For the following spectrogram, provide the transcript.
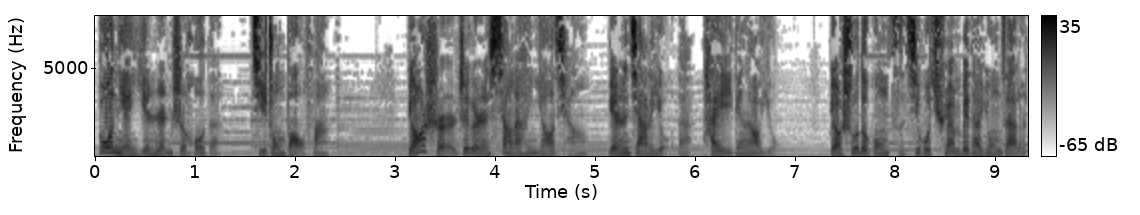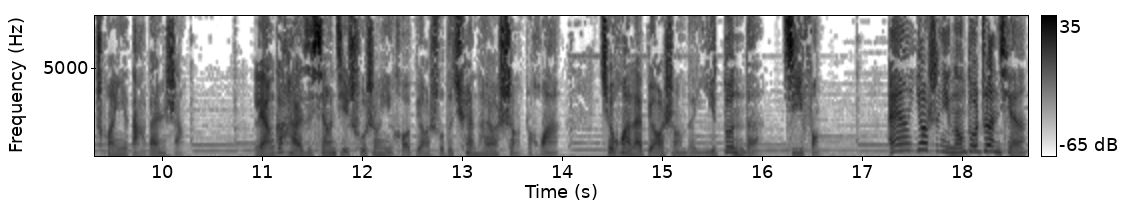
多年隐忍之后的集中爆发。表婶儿这个人向来很要强，别人家里有的他也一定要有。表叔的工资几乎全被他用在了穿衣打扮上。两个孩子相继出生以后，表叔都劝他要省着花，却换来表婶的一顿的讥讽：“哎呀，要是你能多赚钱。”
